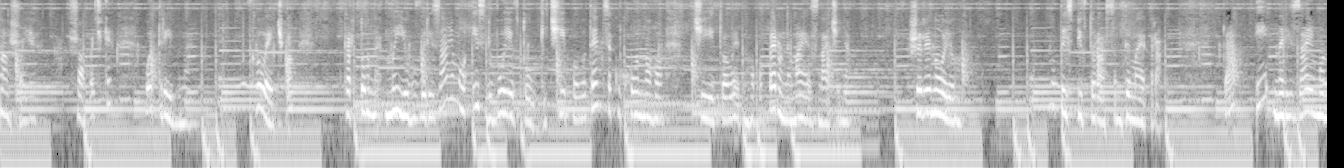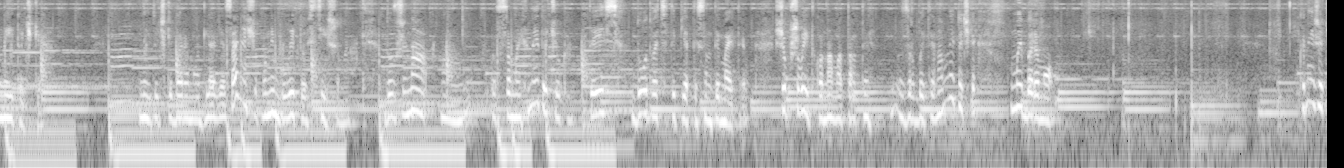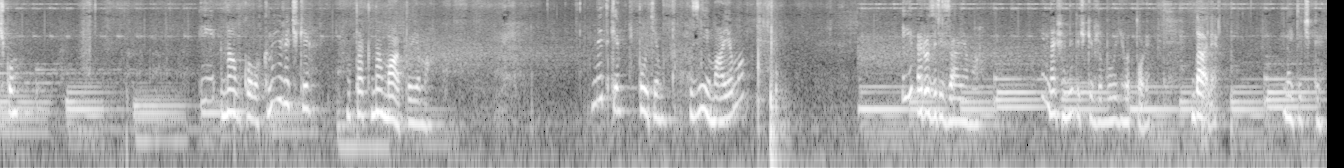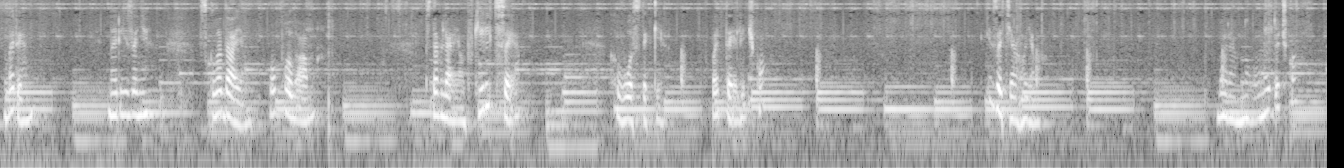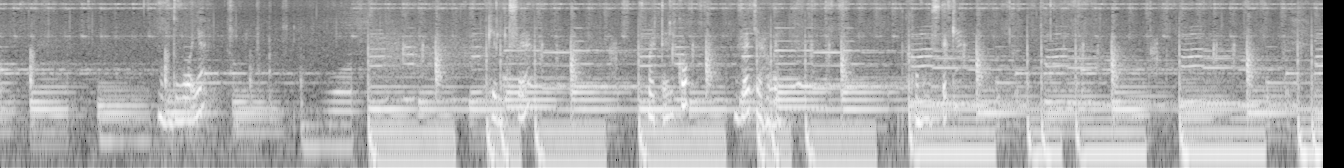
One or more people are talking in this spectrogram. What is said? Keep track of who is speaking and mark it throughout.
Speaker 1: нашої шапочки потрібне колечко. Картонне, ми його вирізаємо із любої втулки, чи полотенця кухонного, чи туалетного паперу, не має значення. Шириною ну, десь півтора сантиметра. Так? І нарізаємо ниточки. Ниточки беремо для в'язання, щоб вони були товстішими. Довжина самих ниточок десь до 25 см. Щоб швидко намотати, зробити нам ниточки, ми беремо книжечку і навколо книжечки отак наматуємо. Нитки потім знімаємо і розрізаємо. І наші ниточки вже будуть готові. Далі. Ниточки беремо, нарізані, складаємо пополам, вставляємо в кільце, хвостики в петелечку і затягуємо. Беремо нову ниточку. Вдвоє, кільце, петельку, затягли хвостики.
